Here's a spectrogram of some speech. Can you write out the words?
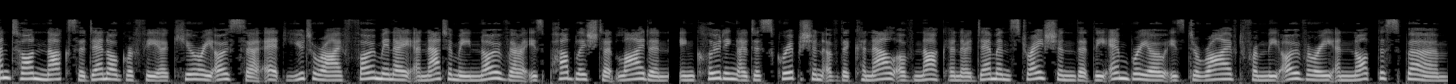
Anton Nuck's Adenographia Curiosa et Uteri Foeminei Anatomy Nova is published at Leiden, including a description of the canal of Nuck and a demonstration that the embryo is derived from the ovary and not the sperm.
